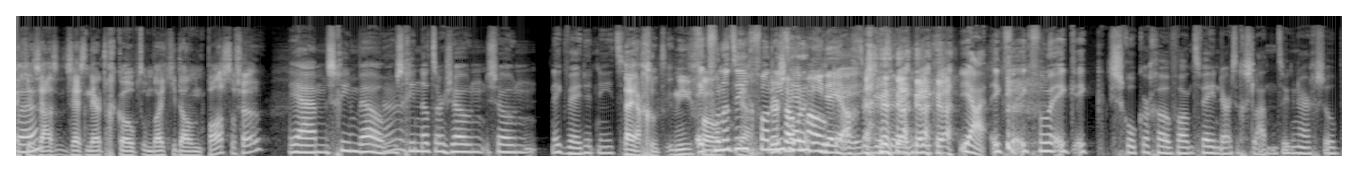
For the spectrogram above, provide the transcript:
maatje za- 36 koopt omdat je dan past of zo? Ja, misschien wel. Ja. Misschien dat er zo'n, zo'n, ik weet het niet. Nou ja, goed. In ieder geval. ik vond het in ieder geval Er niet helemaal idee oké. achter zitten, denk ik. Ja, ik, ik, vond, ik, ik schrok er gewoon van. 32 slaat natuurlijk nergens op.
